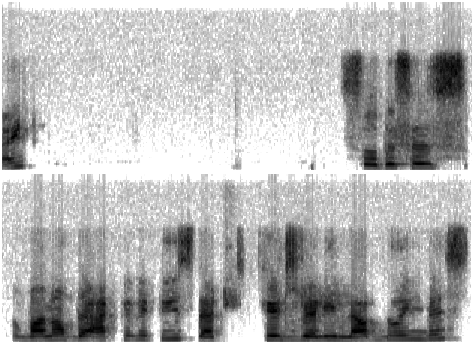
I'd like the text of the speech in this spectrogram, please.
right? So this is one of the activities that kids really love doing this.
